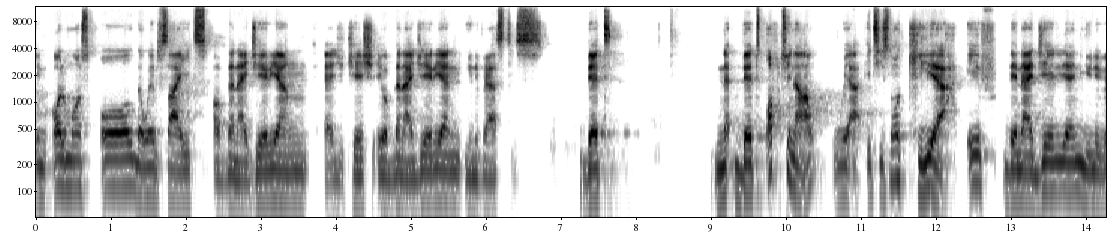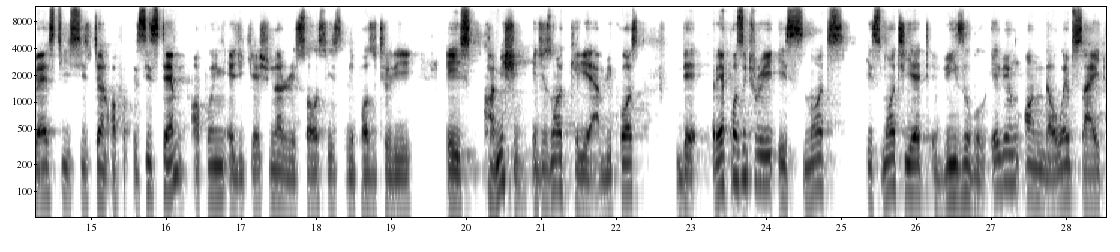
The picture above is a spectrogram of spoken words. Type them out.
in almost all the websites of the Nigerian education of the Nigerian universities. That that up to now, we are, it is not clear if the Nigerian university system of system open educational resources repository is commissioned. It is not clear because the repository is not is not yet visible, even on the website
